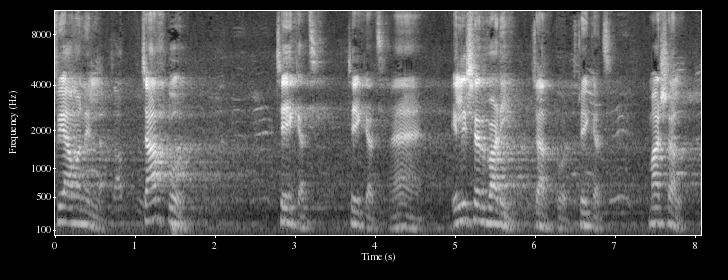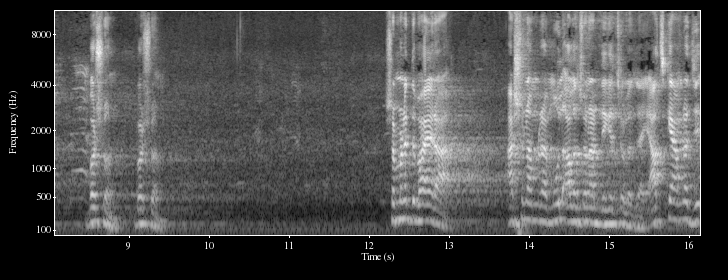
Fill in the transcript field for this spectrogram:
ফি চাঁদপুর। ঠিক আছে ঠিক আছে হ্যাঁ। ইলিশের বাড়ি, চাঁদপুর, ঠিক আছে। বসুন বসুন। সম্মানিত ভাইরা আসুন আমরা মূল আলোচনার দিকে চলে যাই। আজকে আমরা যে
